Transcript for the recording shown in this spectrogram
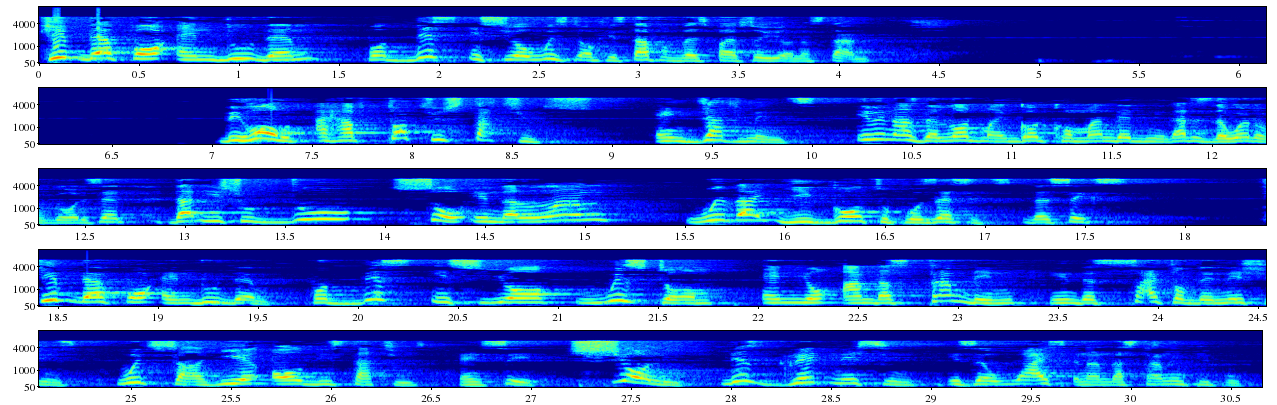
Keep therefore and do them, for this is your wisdom. Okay, start from verse 5 so you understand. Behold, I have taught you statutes and judgments, even as the Lord my God commanded me. That is the word of God. He said that ye should do so in the land whither ye go to possess it. Verse 6. Keep therefore and do them, for this is your wisdom and your understanding in the sight of the nations, which shall hear all these statutes and say, Surely this great nation is a wise and understanding people.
